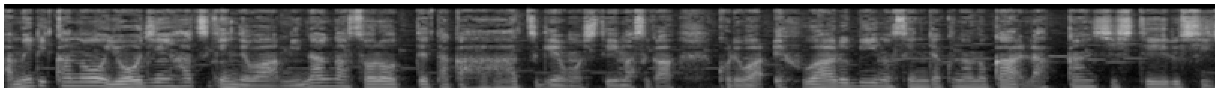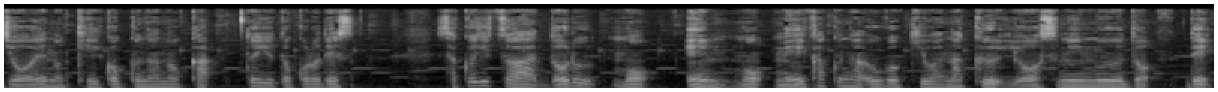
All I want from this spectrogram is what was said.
アメリカの要人発言では皆が揃って高派発言をしていますが、これは FRB の戦略なのか、楽観視している市場への警告なのかというところです。昨日はドルも円も明確な動きはなく様子見ムードで、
